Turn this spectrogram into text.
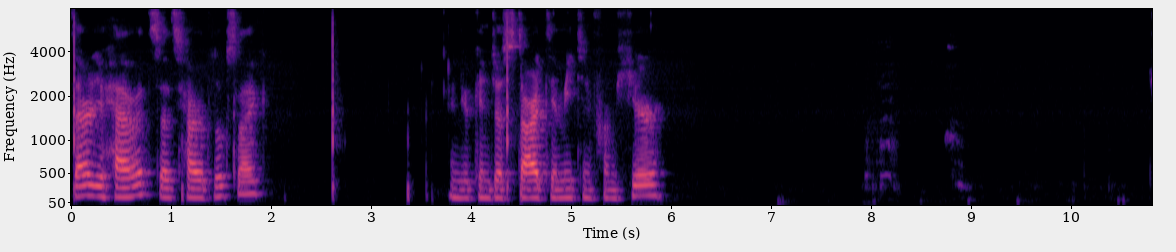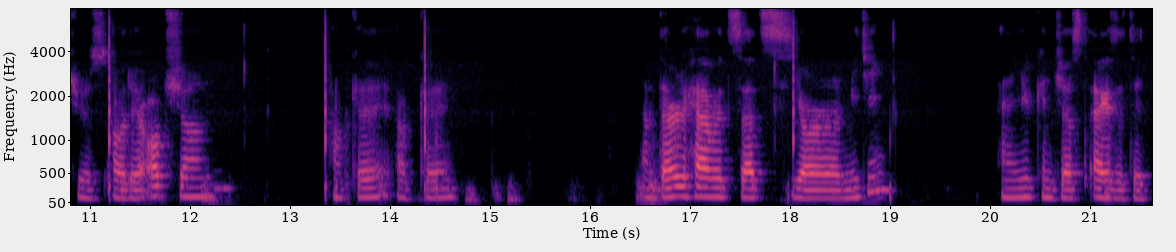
there you have it. That's how it looks like. And you can just start the meeting from here. Choose audio option. Okay, okay. And there you have it, that's your meeting and you can just exit it.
